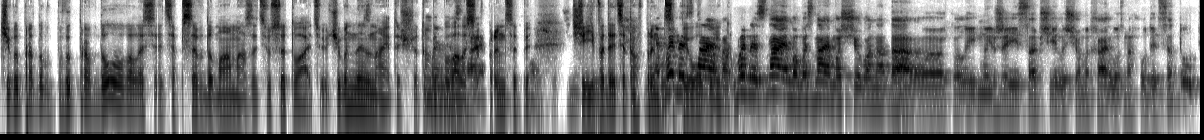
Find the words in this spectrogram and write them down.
чи виправдов, виправдовувалася ця псевдомама за цю ситуацію? Чи ви не знаєте, що там Ми відбувалося в принципі? Чи ведеться там в Ні, Ми не знаємо, облік? ми не знаємо, ми знаємо, що вона, да, е, коли ми вже їй сообщили, що Михайло знаходиться тут,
